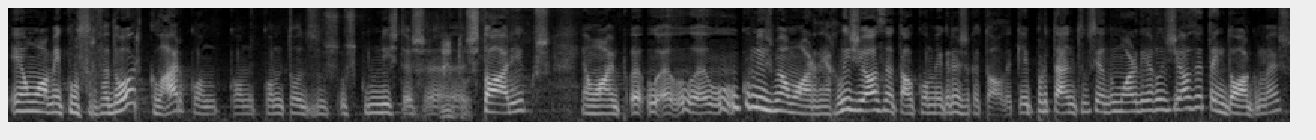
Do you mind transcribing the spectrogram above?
é um homem conservador, claro, como, como, como todos os, os comunistas uh, históricos. É um homem, uh, uh, o comunismo é uma ordem religiosa, tal como a Igreja Católica, e, portanto, sendo uma ordem religiosa, tem dogmas,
